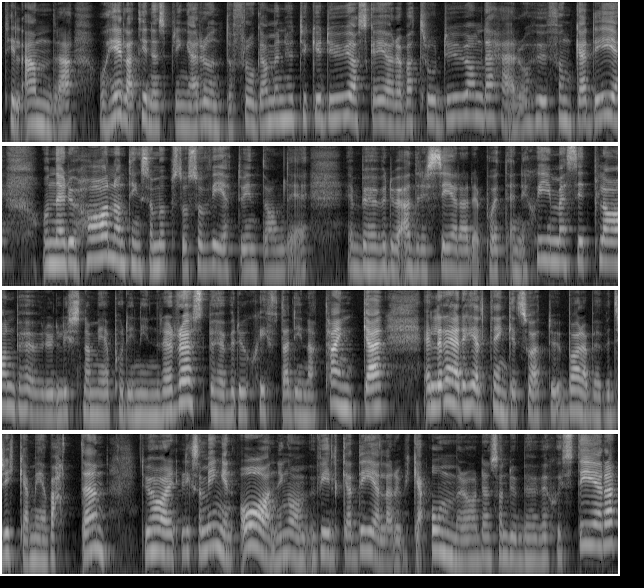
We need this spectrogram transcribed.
till andra och hela tiden springa runt och fråga men hur tycker du jag ska göra? Vad tror du om det här och hur funkar det? Och när du har någonting som uppstår så vet du inte om det behöver du adressera det på ett energimässigt plan? Behöver du lyssna mer på din inre röst? Behöver du skifta dina tankar? Eller är det helt enkelt så att du bara behöver dricka mer vatten? Du har liksom ingen aning om vilka delar och vilka områden som du behöver justera,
